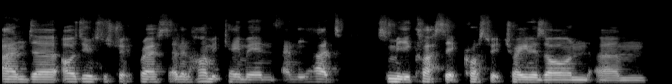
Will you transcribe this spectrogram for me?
And uh, I was doing some strict press, and then Hamid came in and he had some of your classic CrossFit trainers on. Um,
